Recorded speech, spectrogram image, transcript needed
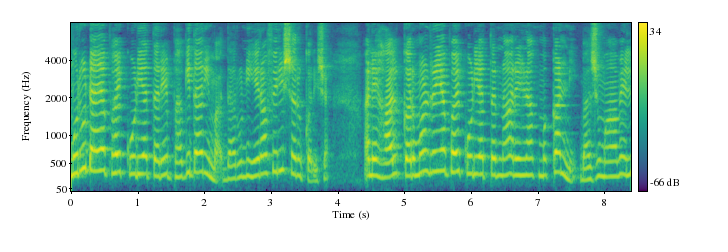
મુરુ ડાયાભાઈ કોડિયાતરે ભાગીદારીમાં દારૂની હેરાફેરી શરૂ કરી છે. અને હાલ કરમણ રૈયાભાઈ કોડિયાતરના રહેણાંક મકાનની બાજુમાં આવેલ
